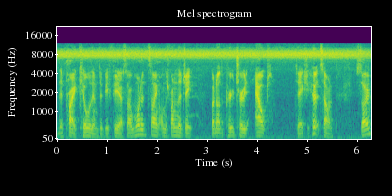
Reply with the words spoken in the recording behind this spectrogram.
they'd probably kill them to be fair. So I wanted something on the front of the Jeep, but not to protrude out to actually hurt someone. So,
